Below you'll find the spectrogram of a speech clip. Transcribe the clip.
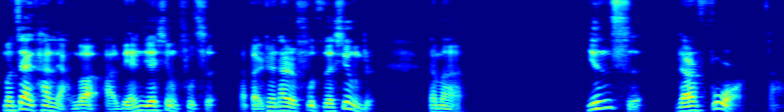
那么再看两个啊，连接性副词啊，本身它是副词的性质。那么因此，therefore 啊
